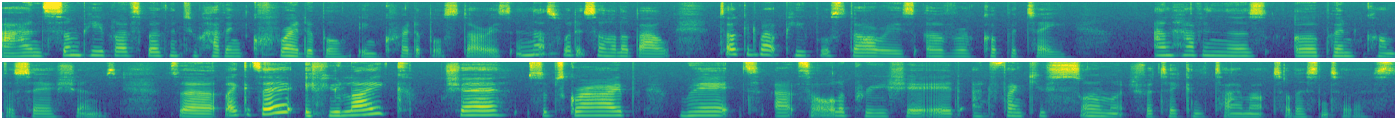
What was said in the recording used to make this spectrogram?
And some people I've spoken to have incredible, incredible stories, and that's what it's all about talking about people's stories over a cup of tea and having those open conversations. So, like I say, if you like, share, subscribe, rate, that's all appreciated. And thank you so much for taking the time out to listen to this.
